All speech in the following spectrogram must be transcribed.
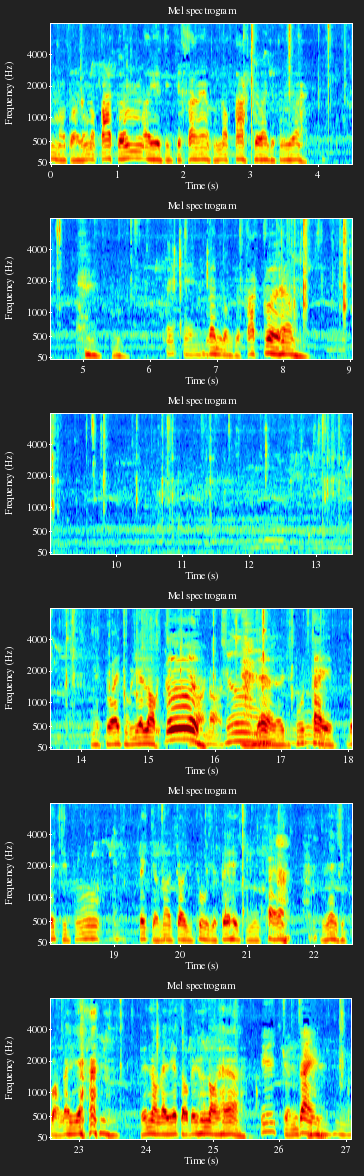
mà tỏi nó cá cứng ấy thì chỉ cá cũng nó cá cơ thì tôi à gần đồng chỉ cá cơ ha như tôi tụi liên lọt cơ đây là phú thay bé chỉ phú bé chở nó cho phú giờ bé hay chỉ thay ha nên chỉ quảng cái gì bé non cái gì tao bé không nói ha. Cái chuyển dạy. Ừ, ừ.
